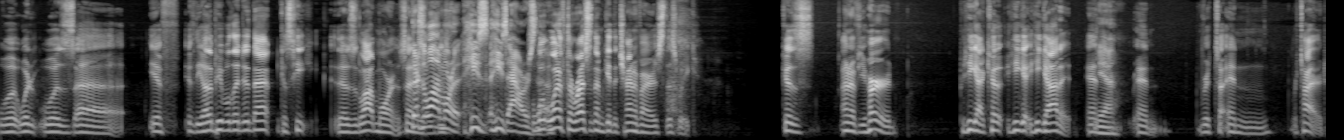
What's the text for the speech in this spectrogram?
What, what was uh, if if the other people that did that because he there's a lot more. There's a lot more. He's he's ours. Though. What, what if the rest of them get the China virus this week? Because I don't know if you heard, but he got co- he got he got it and Yeah. and reti- and retired.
